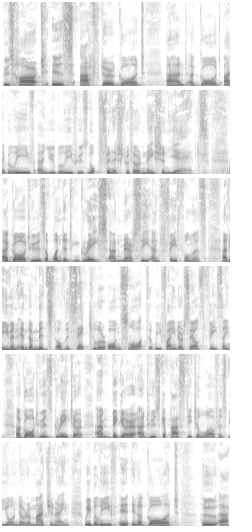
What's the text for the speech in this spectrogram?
whose heart is after God and a God, I believe, and you believe, who's not finished with our nation yet. A God who is abundant in grace and mercy and faithfulness. And even in the midst of the secular onslaught that we find ourselves facing, a God who is greater and bigger and whose capacity to love is beyond our imagining. We believe in, a God who uh,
